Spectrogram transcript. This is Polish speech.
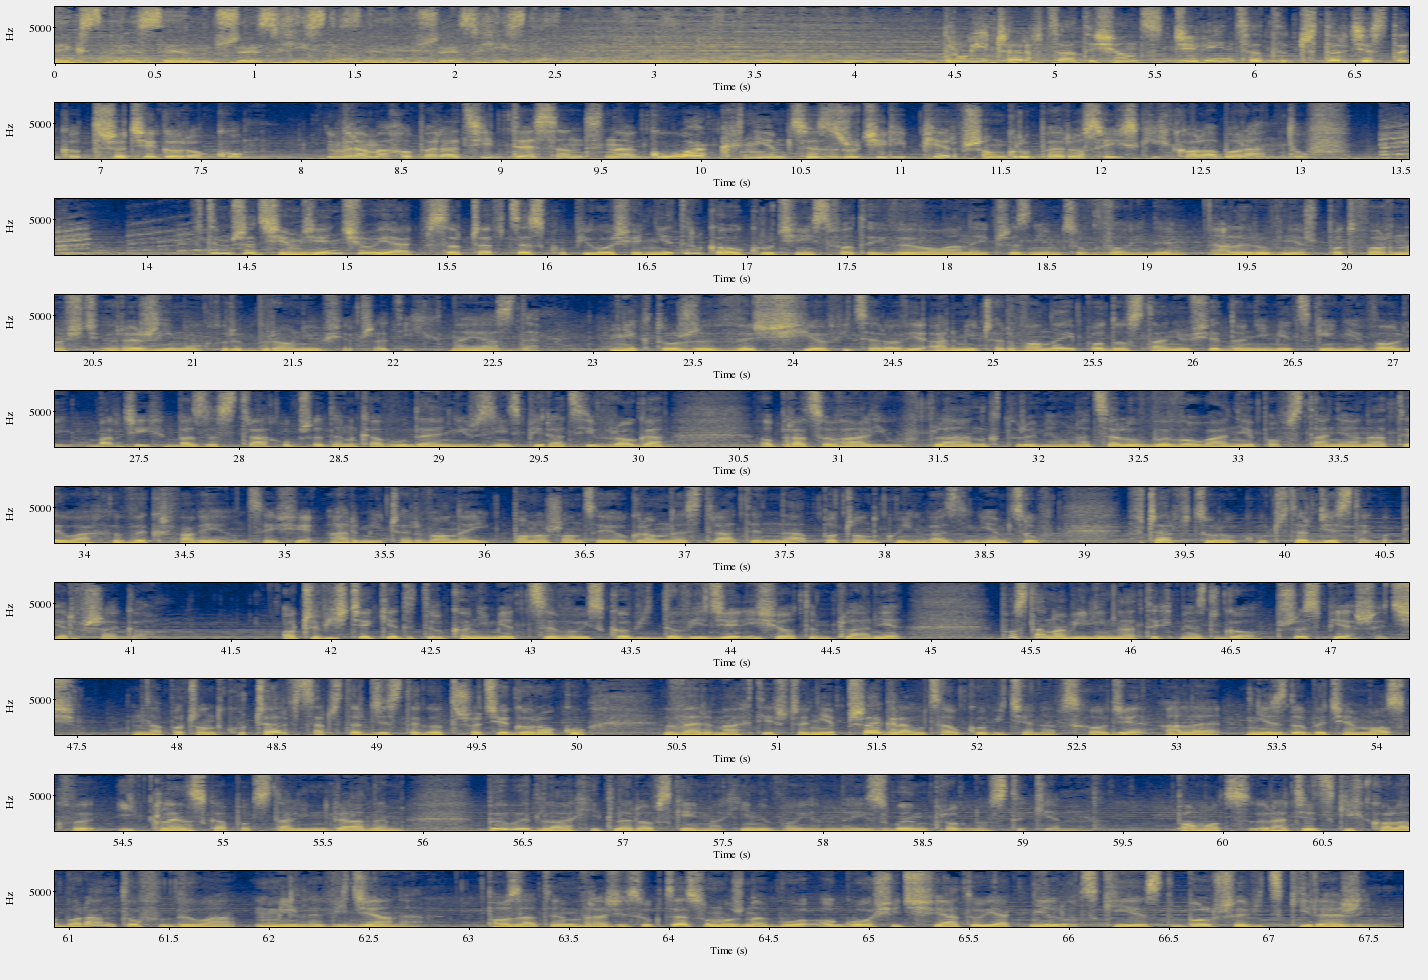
Ekspresem przez historię. Przez historię. 2 czerwca 1943 roku. W ramach operacji Desant na Gułak Niemcy zrzucili pierwszą grupę rosyjskich kolaborantów. Tym przedsięwzięciu, jak w soczewce, skupiło się nie tylko okrucieństwo tej wywołanej przez Niemców wojny, ale również potworność reżimu, który bronił się przed ich najazdem. Niektórzy wyżsi oficerowie Armii Czerwonej po dostaniu się do niemieckiej niewoli, bardziej chyba ze strachu przed NKWD niż z inspiracji wroga, opracowali ów plan, który miał na celu wywołanie powstania na tyłach wykrwawiającej się Armii Czerwonej, ponoszącej ogromne straty na początku inwazji Niemców w czerwcu roku 1941. Oczywiście, kiedy tylko niemieccy wojskowi dowiedzieli się o tym planie, postanowili natychmiast go przyspieszyć. Na początku czerwca 1943 roku Wehrmacht jeszcze nie przegrał całkowicie na wschodzie, ale niezdobycie Moskwy i klęska pod Stalingradem były dla hitlerowskiej machiny wojennej złym prognostykiem. Pomoc radzieckich kolaborantów była mile widziana. Poza tym, w razie sukcesu można było ogłosić światu, jak nieludzki jest bolszewicki reżim.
